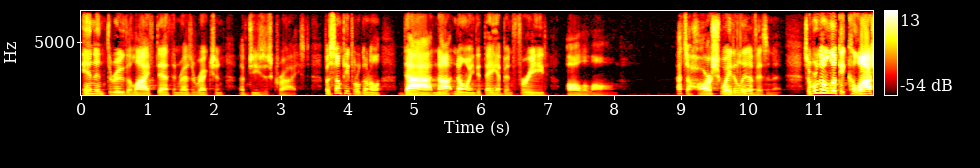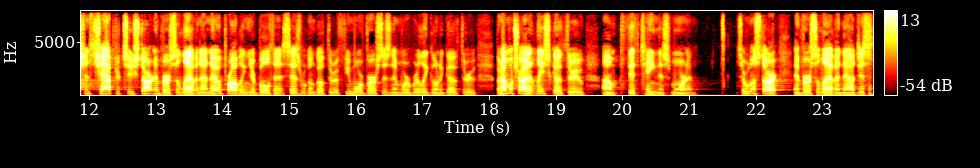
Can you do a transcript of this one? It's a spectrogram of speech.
in and through the life, death, and resurrection of Jesus Christ. But some people are going to die not knowing that they have been freed all along. That's a harsh way to live, isn't it? So we're going to look at Colossians chapter 2, starting in verse 11. I know probably in your bulletin it says we're going to go through a few more verses than we're really going to go through, but I'm going to try to at least go through um, 15 this morning. So we're going to start in verse 11. Now, just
